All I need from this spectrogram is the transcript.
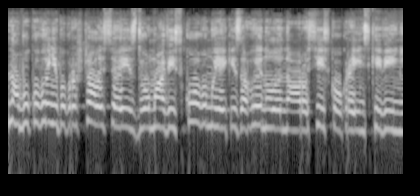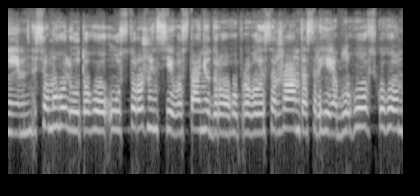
На Буковині попрощалися із двома військовими, які загинули на російсько-українській війні. 7 лютого у Сторожинці в останню дорогу провели сержанта Сергія Блуговського.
